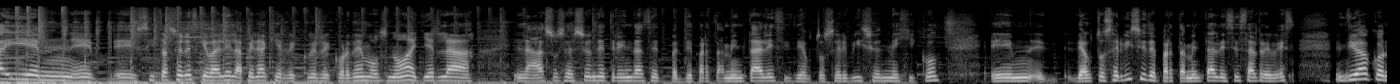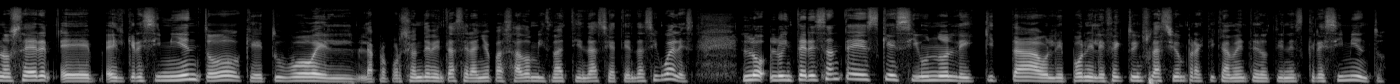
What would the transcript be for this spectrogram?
hay eh, eh, situaciones que vale la pena que recordemos, ¿no? Ayer la, la Asociación de Tiendas Departamentales y de Autoservicio en México, em, de autoservicio y departamentales, es al revés, dio a conocer eh, el crecimiento que tuvo la proporción de ventas el año pasado, mismas tiendas y a tiendas iguales. Lo, interesante es que si uno le quita o le pone el efecto inflación, prácticamente no tienes crecimiento.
